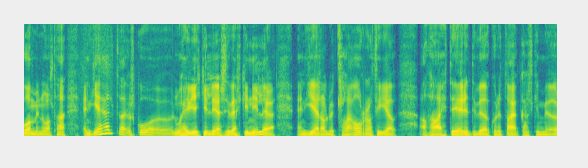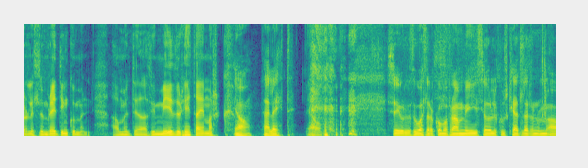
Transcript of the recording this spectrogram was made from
komin og allt það, en ég held að, sko, nú hef ég ekki lesið verkið nýlega, en ég er alveg klára á því að, að það ætti erindi við okkur í dag, kannski með örlillum reytingum, en þá myndi það því miður hitta í mark. Já, það er leitt. Já. Sigurður, þú ætlar að koma fram í þjóðlíkuskjallarunum á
